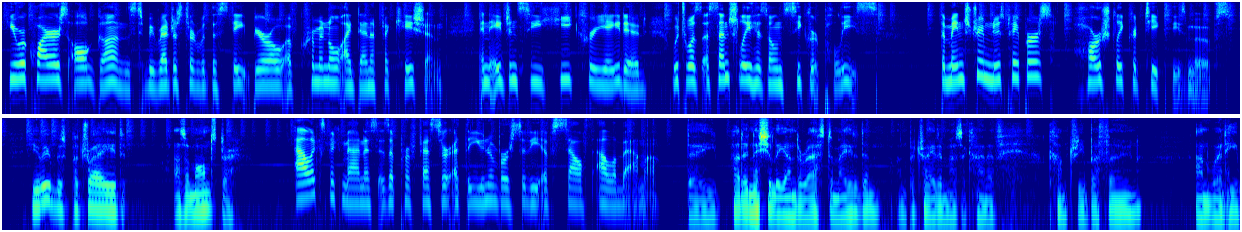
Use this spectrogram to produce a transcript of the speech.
He requires all guns to be registered with the State Bureau of Criminal Identification, an agency he created, which was essentially his own secret police. The mainstream newspapers harshly critique these moves. Huey was portrayed as a monster. Alex McManus is a professor at the University of South Alabama. They had initially underestimated him and portrayed him as a kind of country buffoon. And when he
